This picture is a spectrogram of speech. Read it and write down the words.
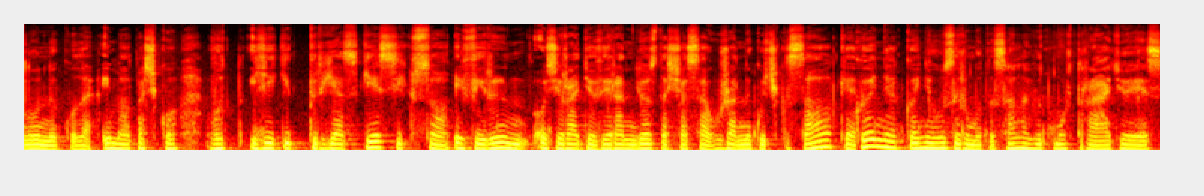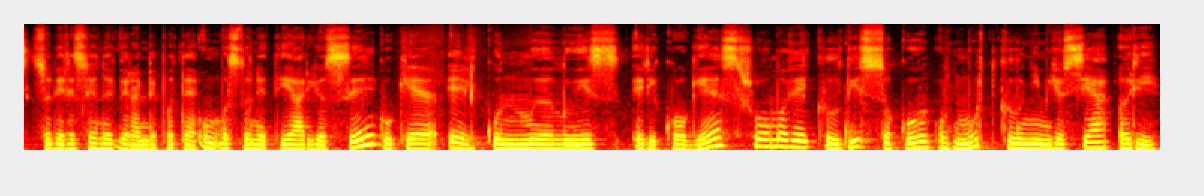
шоты мунлуны куле. И малпашко вот еги трияз гесиксо эфирын ози радио веран йозда шаса ужанны кучкысалке. Көня көня узырмыты сала ютмурт радио ес. Собере сойна верамбе поте умыстоне тиар йосы, куке эль кун мы Луис гес шуомове кылдис соку удмурт кылним йося ыри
